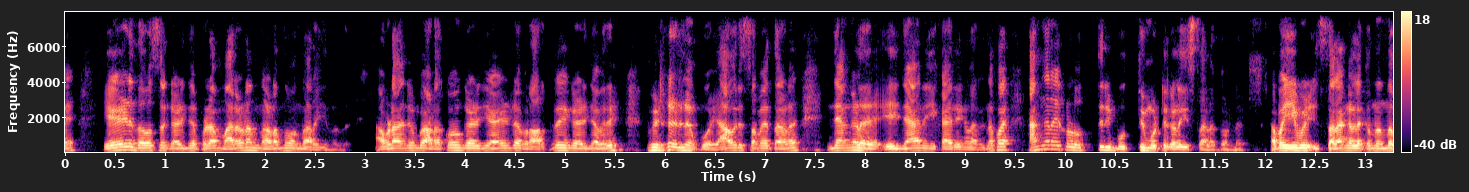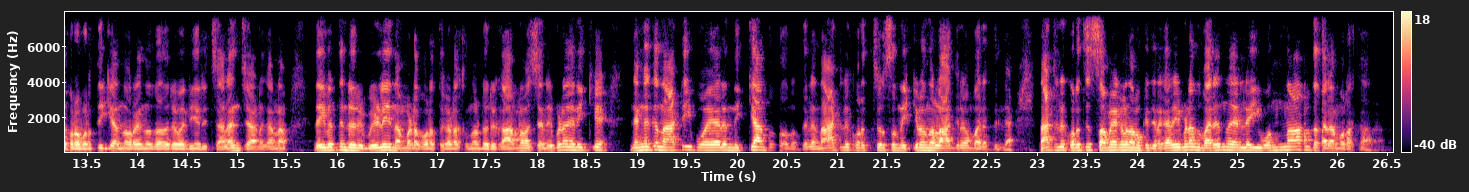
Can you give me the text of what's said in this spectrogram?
ഏഴ് ദിവസം കഴിഞ്ഞപ്പോഴാണ് മരണം നടന്നു എന്ന് അറിയുന്നത്. അവിടെ അതിന് മുമ്പ് അടക്കവും കഴിഞ്ഞ് അതിന്റെ പ്രാർത്ഥനയും കഴിഞ്ഞ് അവർ വീടുകളിലും പോയി. ആ ഒരു സമയത്താണ് ഞങ്ങൾ ഞാൻ ഈ കാര്യങ്ങൾ അറിയുന്നത്. അപ്പൊ അങ്ങനെയൊക്കെയുള്ള ഒത്തിരി ബുദ്ധിമുട്ടുകൾ ഈ സ്ഥലത്തുണ്ട്. അപ്പൊ ഈ സ്ഥലങ്ങളിലൊക്കെ നിന്ന് പ്രവർത്തിക്കുക എന്ന് പറയുന്നത് അതൊരു വലിയൊരു ചലഞ്ചാണ് കാരണം ദൈവത്തിന്റെ ഒരു വിളി നമ്മുടെ പുറത്ത് കിടക്കുന്നുണ്ട്. ഒരു കാരണവശാലും ഇവിടെ എനിക്ക് ഞങ്ങൾക്ക് നാട്ടിൽ പോയാലും നിൽക്കാൻ തോന്നത്തില്ല. നാട്ടിൽ കുറച്ച് ദിവസം നിൽക്കണമെന്നുള്ള ആഗ്രഹം വരത്തില്ല. നാട്ടിൽ കുറച്ച് സമയങ്ങൾ നമുക്ക് ചില കാരണം ഇവിടെ വരുന്നതല്ല ഈ ഒന്നാം തലമുറക്കാരാണ്.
